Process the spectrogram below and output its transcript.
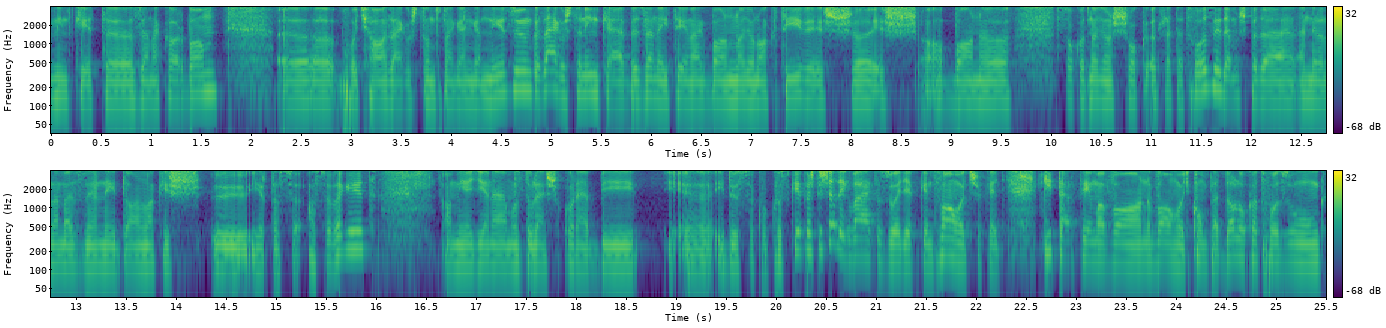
mindkét zenekarban, hogyha az Ágostont meg engem nézünk. Az Ágoston inkább zenei témákban nagyon aktív, és, és abban szokott nagyon sok ötletet hozni, de most például ennél a lemeznél négy dalnak is ő írt a szövegét, zenét, ami egy ilyen elmozdulás a korábbi időszakokhoz képest, és elég változó egyébként. Van, hogy csak egy gitártéma van, van, hogy komplet dalokat hozunk,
